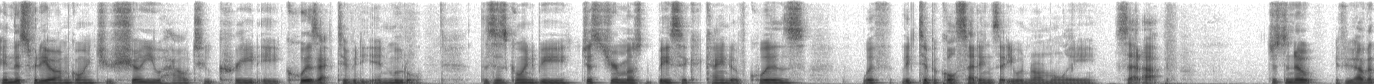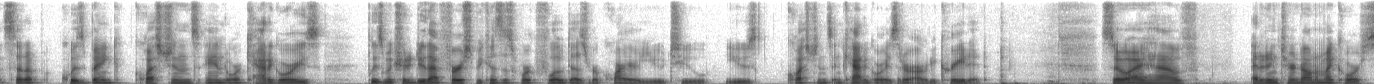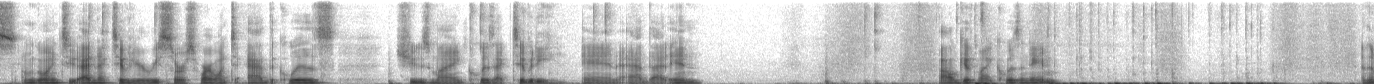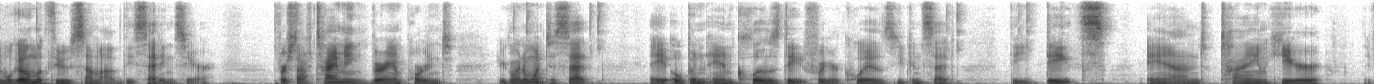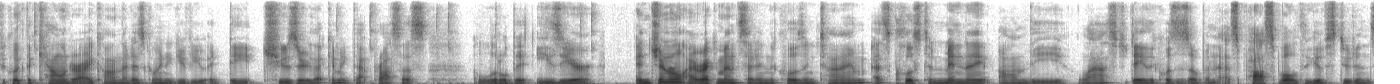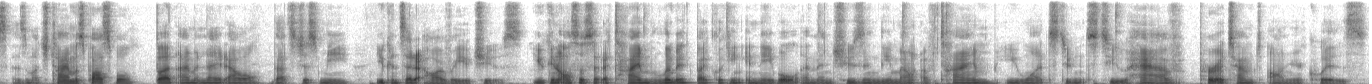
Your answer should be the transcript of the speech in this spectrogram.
In this video, I'm going to show you how to create a quiz activity in Moodle. This is going to be just your most basic kind of quiz with the typical settings that you would normally set up. Just a note, if you haven't set up QuizBank questions and or categories, please make sure to do that first because this workflow does require you to use questions and categories that are already created. So I have editing turned on in my course, I'm going to add an activity or resource where I want to add the quiz, choose my quiz activity and add that in. I'll give my quiz a name. And then we'll go and look through some of the settings here. First off, timing, very important. You're going to want to set a open and close date for your quiz. You can set the dates and time here if you click the calendar icon, that is going to give you a date chooser that can make that process a little bit easier. In general, I recommend setting the closing time as close to midnight on the last day the quiz is open as possible to give students as much time as possible, but I'm a night owl, that's just me. You can set it however you choose. You can also set a time limit by clicking enable and then choosing the amount of time you want students to have per attempt on your quiz.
